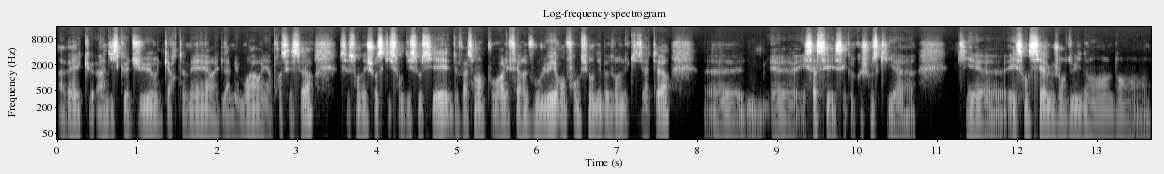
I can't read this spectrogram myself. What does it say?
avec un disque dur, une carte mère et de la mémoire et un processeur. Ce sont des choses qui sont dissociées de façon à pouvoir les faire évoluer en fonction des besoins de l'utilisateur. Euh, euh et ça, c'est quelque chose qui, qui est essentiel aujourd'hui dans, dans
